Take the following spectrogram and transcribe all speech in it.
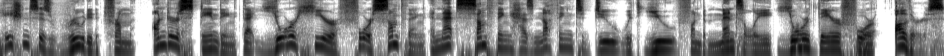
patience is rooted from understanding that you're here for something and that something has nothing to do with you fundamentally. You're there for others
